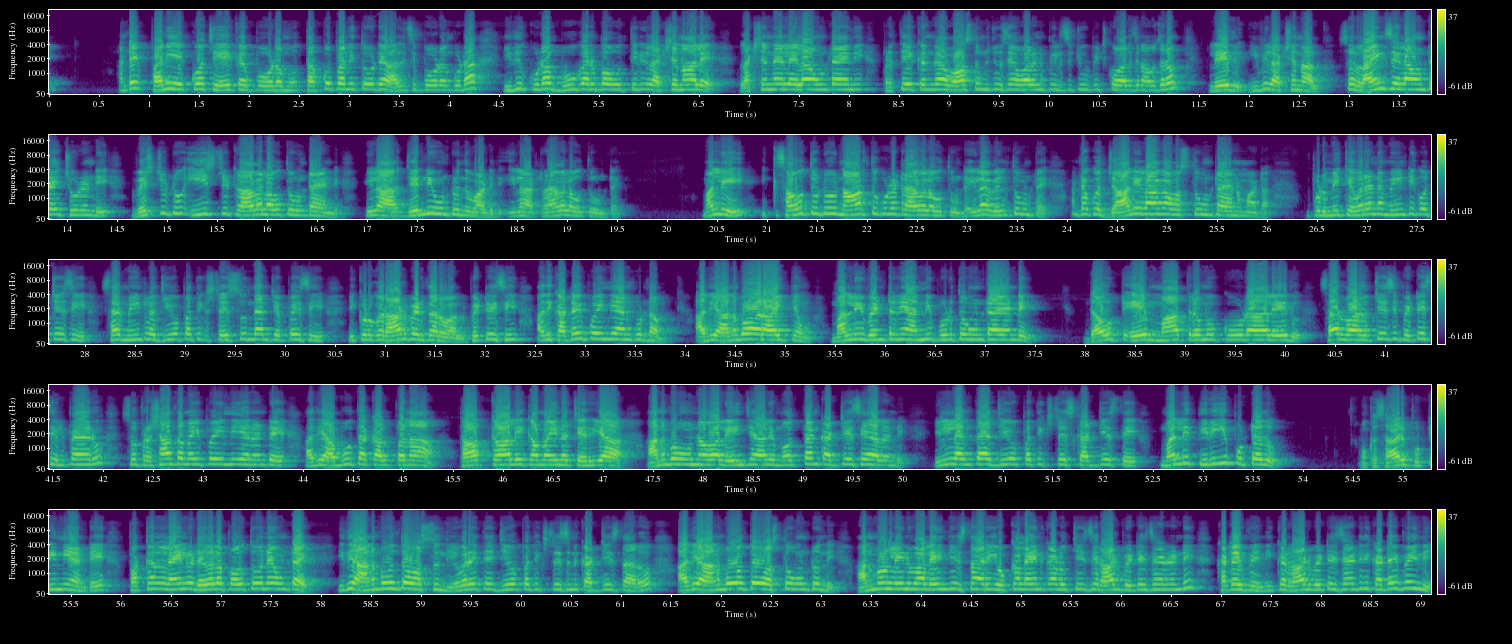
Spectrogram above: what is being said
అంటే పని ఎక్కువ చేయకపోవడము తక్కువ పనితోటి అలసిపోవడం కూడా ఇది కూడా భూగర్భ ఒత్తిడి లక్షణాలే. లక్షణాలు ఎలా ఉంటాయని ప్రత్యేకంగా వాస్తుని చూసే వాళ్ళని పిలిచి చూపించుకోవాల్సిన అవసరం లేదు. ఇవి లక్షణాలు. సో లైన్స్ ఎలా ఉంటాయి చూడండి. వెస్ట్ టు ఈస్ట్ ట్రావెల్ అవుతూ ఉంటాయండి. ఇలా జర్నీ ఉంటుంది వాటిది. ఇలా ట్రావెల్ అవుతూ ఉంటాయి. మళ్ళీ సౌత్ టు నార్త్ కూడా ట్రావెల్ అవుతూ ఉంటాయి. ఇలా వెళ్తూ ఉంటాయి. అంటే ఒక జాలీలాగా వస్తూ ఉంటాయి అన్నమాట ఇప్పుడు మీకు ఎవరైనా మీ ఇంటికి వచ్చేసి సార్ మీ ఇంట్లో జీవపతికి స్ట్రెస్ ఉంది అని చెప్పేసి ఇక్కడ ఒక రాడ్ పెడతారు వాళ్ళు. పెట్టేసి అది కట్ అయిపోయింది అనుకుంటాం. అది అనుభవ రాహిత్యం. మళ్ళీ వెంటనే అన్నీ పుడుతూ ఉంటాయండి. డౌట్ ఏం మాత్రము కూడా లేదు. సార్ వారు వచ్చేసి పెట్టేసి వెళ్ళిపోయారు. సో ప్రశాంతం అయిపోయింది అని అంటే అది అభూత కల్పన తాత్కాలికమైన చర్య. అనుభవం ఉన్న వాళ్ళు ఏం చేయాలి? మొత్తం కట్ చేసేయాలండి. ఇల్లంతా జియోపతిక్ స్ట్రెస్ కట్ చేస్తే మళ్ళీ తిరిగి పుట్టదు. ఒకసారి పుట్టింది అంటే పక్కన లైన్లు డెవలప్ అవుతూనే ఉంటాయి. ఇది అనుభవంతో వస్తుంది. ఎవరైతే జియోపతిక్ స్ట్రెస్ని కట్ చేస్తారో అది అనుభవంతో వస్తూ ఉంటుంది. అనుభవం లేని వాళ్ళు ఏం చేస్తారు? ఈ ఒక్క లైన్ కాడ వచ్చేసి రాడ్ పెట్టేశాడండి కట్ అయిపోయింది. ఇక్కడ రాడ్ పెట్టేశాడు ఇది కట్ అయిపోయింది.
